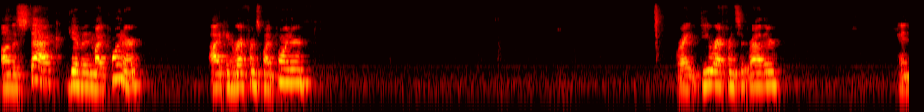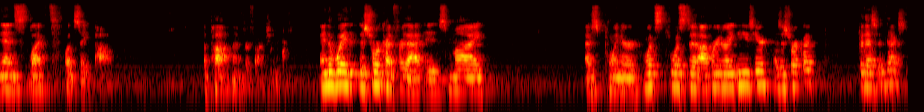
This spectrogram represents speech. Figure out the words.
on the stack given my pointer, I can reference my pointer, right, dereference it rather, and then select, let's say, pop, the pop member function. And the way that the shortcut for that is my s pointer. What's what's the operator I can use here as a shortcut for that syntax?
